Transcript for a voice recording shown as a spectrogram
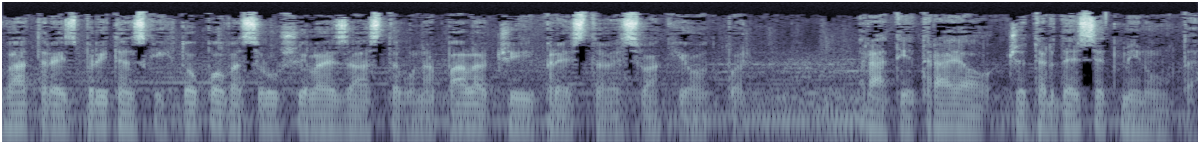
vatra iz britanskih topova srušila je zastavu na palači i prestao je svaki otpor. Rat je trajao 40 minuta.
